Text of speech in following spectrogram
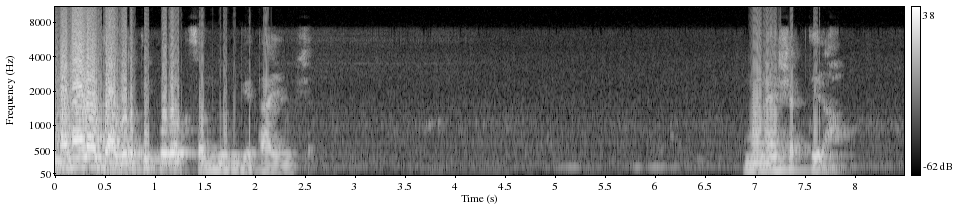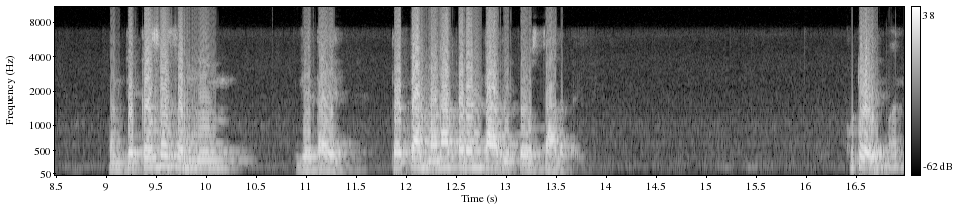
मनाला जागृतीपूर्वक समजून घेता येऊ शकते मन आहे शक्तीला पण ते कसं समजून घेता येईल? तर त्या मनापर्यंत आधी पोहोचता आलं पाहिजे. कुठे आहे मन?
